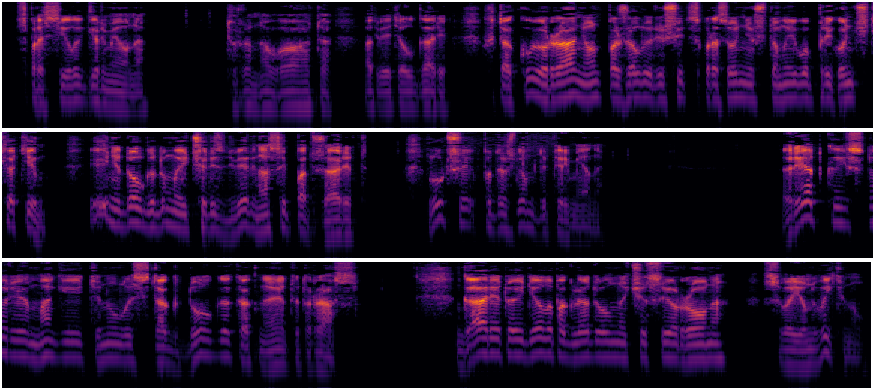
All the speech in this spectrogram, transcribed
— спросила Гермиона. — Рановато, — ответил Гарри. — В такую рань он, пожалуй, решит с просонья, что мы его прикончить хотим, и, недолго думая, через дверь нас и поджарит. Лучше подождем до перемены. Редкая история магии тянулась так долго, как на этот раз. Гарри то и дело поглядывал на часы Рона, свои он выкинул.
